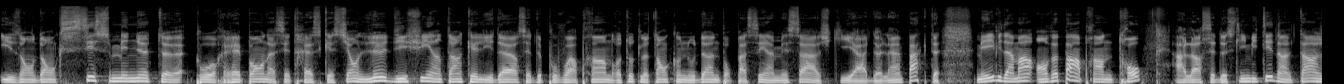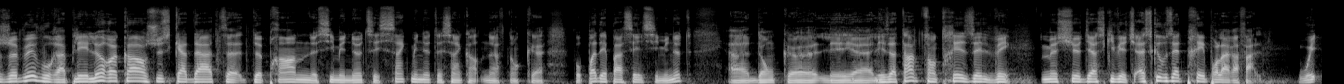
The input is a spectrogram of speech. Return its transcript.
Ils ont donc 6 minutes pour répondre à ces 13 questions. Le défi en tant que leader, c'est de pouvoir prendre tout le temps qu'on nous donne pour passer un message qui a de l'impact. Mais évidemment, on ne veut pas en prendre trop. Alors, c'est de se limiter dans le temps. Je veux vous rappeler le record jusqu'à date de prendre 6 minutes, c'est 5 minutes et 59. Donc, il euh, ne faut pas dépasser le minutes. Euh, donc, euh, les, euh, les, attentes sont très élevées. Monsieur Diaskiewicz, est-ce que vous êtes prêt pour la rafale? Oui.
